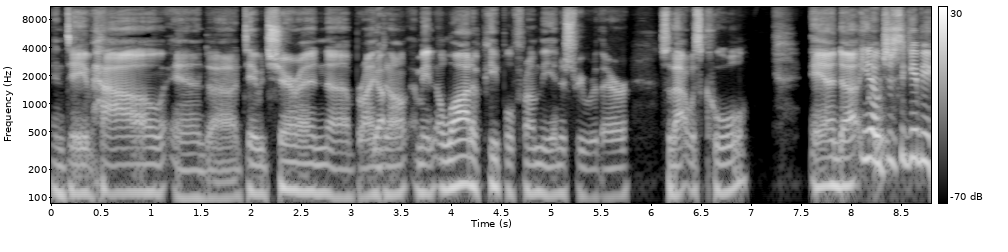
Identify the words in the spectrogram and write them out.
and Dave Howe and uh, David Sharon, uh, Brian. Yep. Donald. I mean, a lot of people from the industry were there, so that was cool. And uh, you know, just to give you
